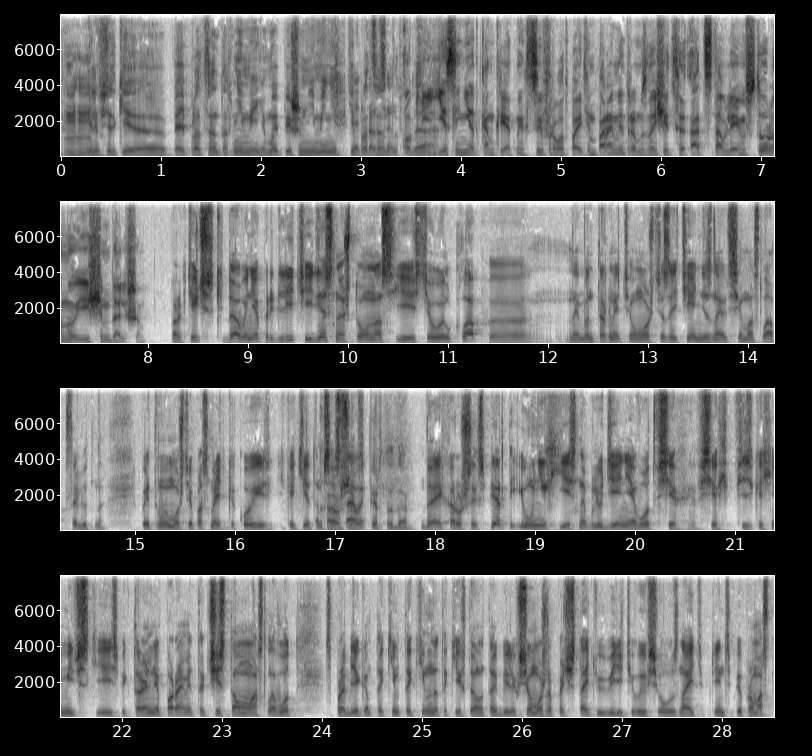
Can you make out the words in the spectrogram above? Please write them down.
Или все-таки э, 5%, не менее? Мы пишем не менее 5%. 5%. Окей, Да. если нет конкретных цифр вот по этим параметрам, значит, отставляем в сторону, ищем дальше. Практически, да, вы не определите. Единственное, что у нас есть Oil Club э, в интернете. Вы можете зайти, они знают все масла абсолютно. Поэтому вы можете посмотреть, какой, и какие там Хорошие составы. эксперты, да. Да, и хорошие эксперты. И у них есть наблюдение вот всех, всех физико-химические и спектральные параметры чистого масла. Вот с пробегом таким-таким на таких-то автомобилях. Все можно почитать и увидеть. И вы все узнаете, в принципе, про масло.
